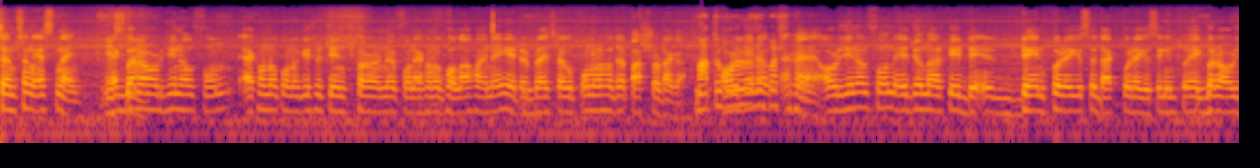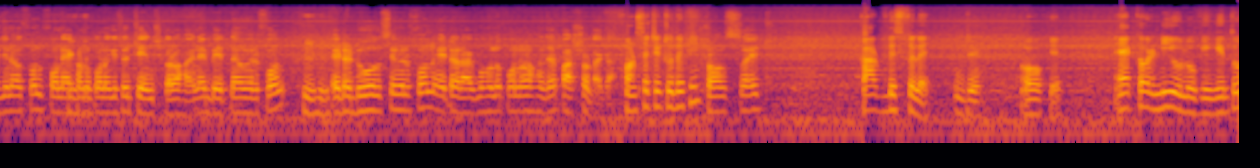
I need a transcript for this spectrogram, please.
স্যামসাং এস নাইন S9 একবার অরিজিনাল ফোন এখনও কোনো কিছু চেঞ্জ করার নেই ফোন এখনও খোলা হয় নাই এটার প্রাইসটা পনেরো হাজার পাঁচশো টাকা। মাত্র 15,500 হ্যাঁ অরিজিনাল ফোন এর জন্য আর কি ডেন্ট পড়ে গেছে দাগ পড়ে গেছে কিন্তু একবার অরিজিনাল ফোন ফোন এখনও কোনো কিছু চেঞ্জ করা হয় নাই ভিয়েতনামের ফোন এটা ডুয়াল সিমের ফোন এটা রাখব হলো পনেরো হাজার পাঁচশো টাকা। ফ্রন্ট সাইড একটু দেখি। ফ্রন্ট সাইড কার্ভ ডিসপ্লে জি। ওকে একেবারে নিউ লুকিং কিন্তু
